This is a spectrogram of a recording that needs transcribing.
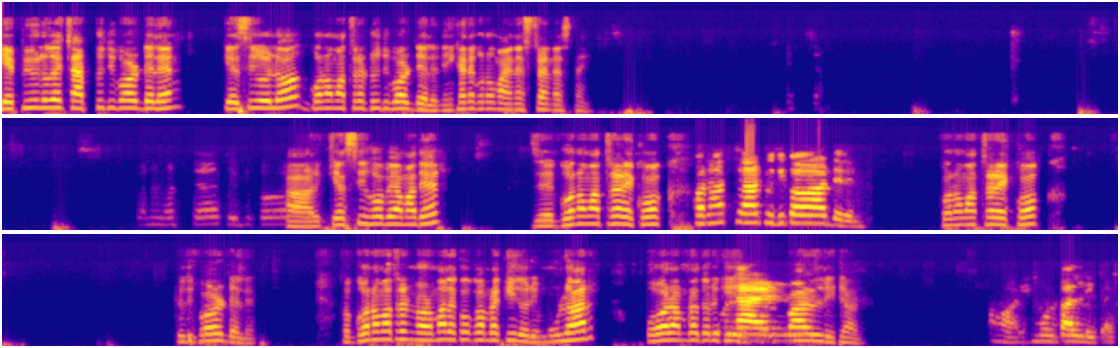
কেপি হলো চাপ টু দি পাওয়ার ডেলেন কেসি হলো গণমাত্রা টু দি পাওয়ার ডেলেন এখানে কোনো মাইনাস টাইনাস নাই। গণমাত্রা আর কেসি হবে আমাদের যে গণমাত্রার একক। গণমাত্রা টু দি পাওয়ার দিলেন গণমাত্রার একক টু দি পাওয়ার ডেলেন তো গণমাত্রার নরমাল একক আমরা কি ধরি? মুলার ওর আমরা ধরি পার লিটার হয় মোল পার লিটার.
